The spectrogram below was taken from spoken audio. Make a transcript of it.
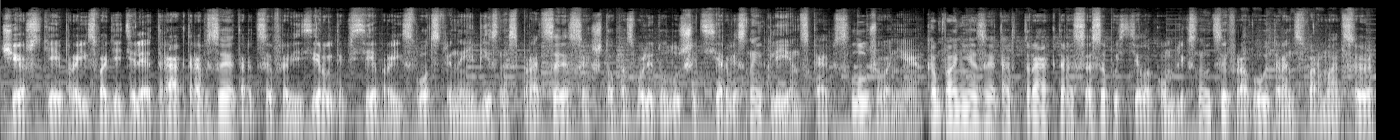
Чешские производители тракторов Zetor цифровизируют все производственные бизнес-процессы, что позволит улучшить сервисное клиентское обслуживание. Компания Zetor Tractors запустила комплексную цифровую трансформацию.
